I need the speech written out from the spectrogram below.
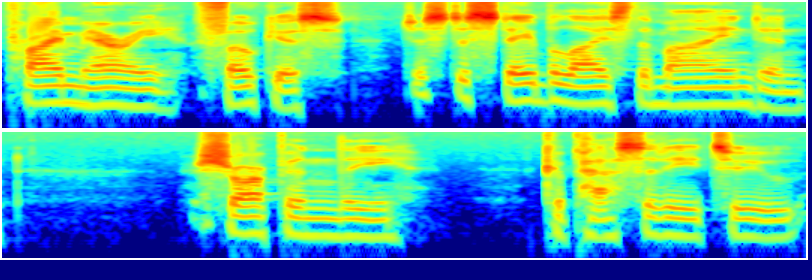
primary focus, just to stabilize the mind and sharpen the capacity to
